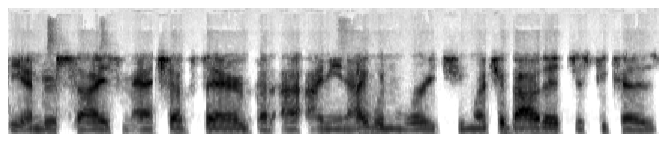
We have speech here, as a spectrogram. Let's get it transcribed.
the undersized matchups there. But I, I mean, I wouldn't worry too much about it just because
